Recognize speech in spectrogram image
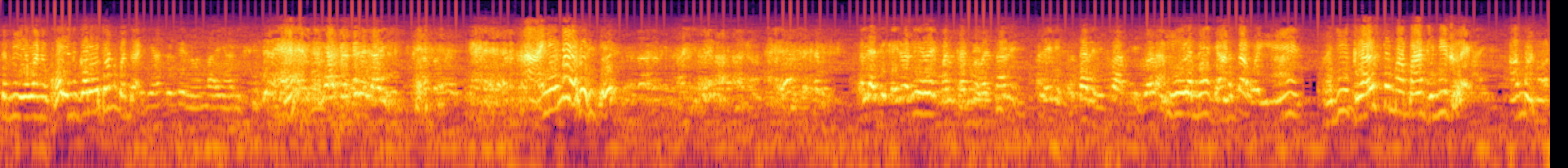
તમે એવાનું ખોઈને કરો છો ને બધા હા? એ છે. પહેલેથી કર્યો નહીં હોય જાણતા હોઈએ. હજી ગ્રસ્તમાં પાંચ નીકળે. આમાં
